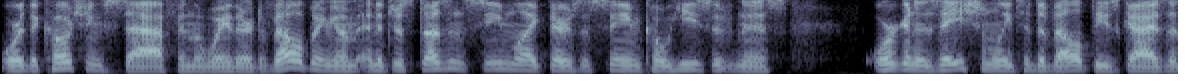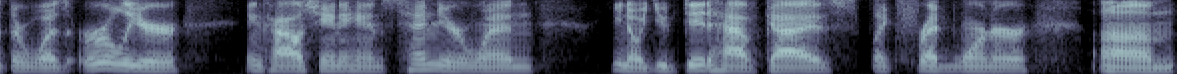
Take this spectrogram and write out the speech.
or the coaching staff in the way they're developing them and it just doesn't seem like there's the same cohesiveness organizationally to develop these guys that there was earlier in Kyle Shanahan's tenure when, you know, you did have guys like Fred Warner. Um,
